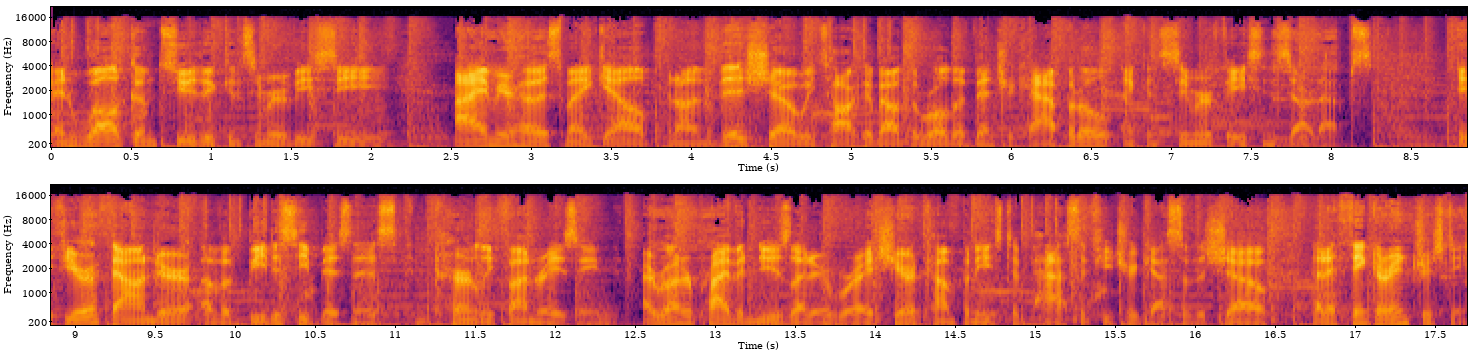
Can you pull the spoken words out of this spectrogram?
and welcome to the Consumer VC. I'm your host, Mike Gelb, and on this show, we talk about the world of venture capital and consumer facing startups. If you're a founder of a B2C business and currently fundraising, I run a private newsletter where I share companies to past and future guests of the show that I think are interesting.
